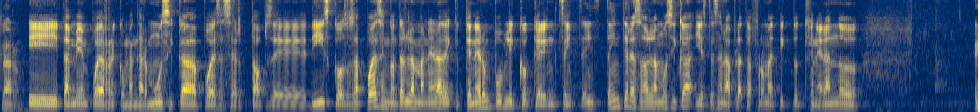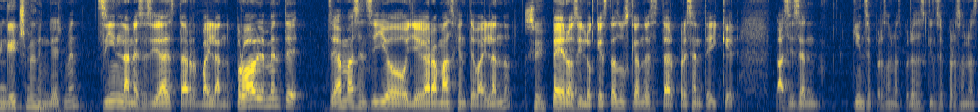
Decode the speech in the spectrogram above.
Claro. y también puedes recomendar música, puedes hacer tops de discos, o sea, puedes encontrar la manera de que tener un público que se- esté interesado en la música y estés en la plataforma de TikTok generando Engagement. engagement sin la necesidad de estar bailando. Probablemente sea más sencillo llegar a más gente bailando, sí. pero si lo que estás buscando es estar presente y que así sean 15 personas, pero esas 15 personas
